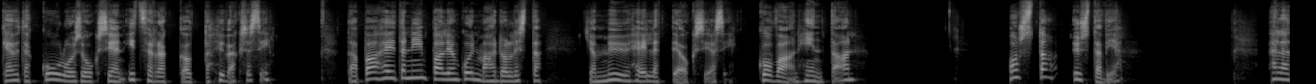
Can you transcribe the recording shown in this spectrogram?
Käytä kuuluisuuksien itserakkautta hyväksesi. Tapaa heitä niin paljon kuin mahdollista ja myy heille teoksiasi kovaan hintaan. Osta ystäviä. Älä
